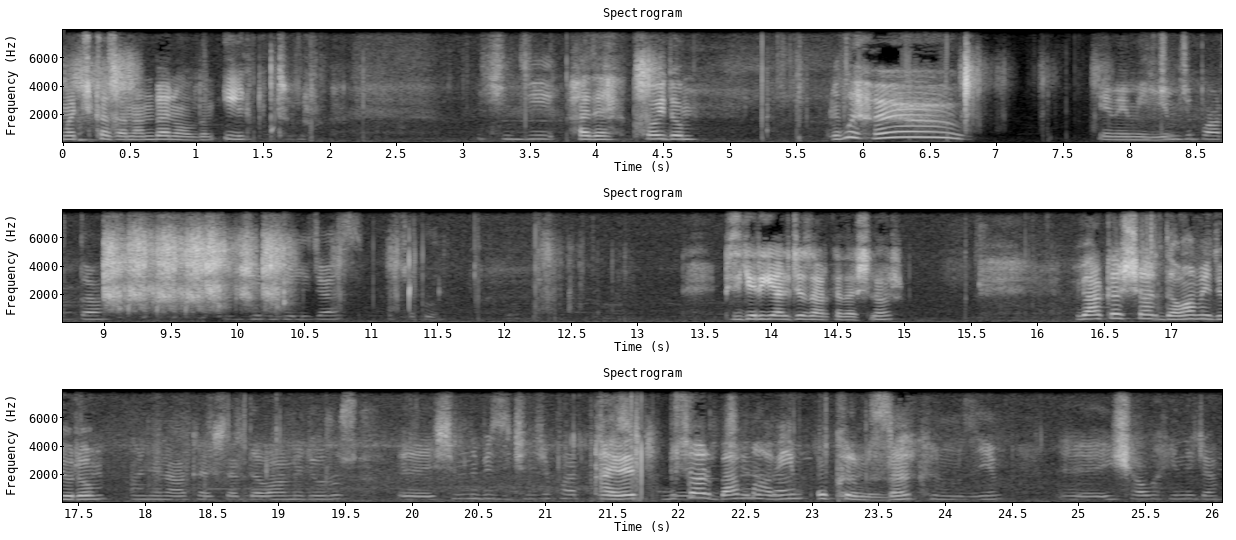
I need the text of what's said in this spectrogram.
maçı kazanan ben oldum ilk tur. ikinci Hadi koydum. Woohoo! Yemeğimi yiyeyim. ikinci partta geri geleceğiz. Hoşçakalın. Biz geri geleceğiz arkadaşlar. Ve arkadaşlar devam ediyorum. Aynen arkadaşlar devam ediyoruz. Ee, şimdi biz ikinci partta. Evet, bu sefer ben maviyim, o kırmızı. ben kırmızıyım. Ee, inşallah yeneceğim.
